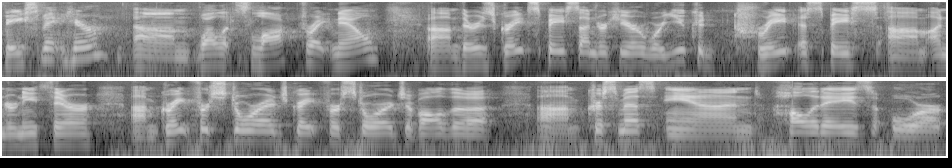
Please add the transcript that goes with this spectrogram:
basement here. Um, while it's locked right now, um, there is great space under here where you could create a space um, underneath there. Um, great for storage, great for storage of all the um, Christmas and holidays or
